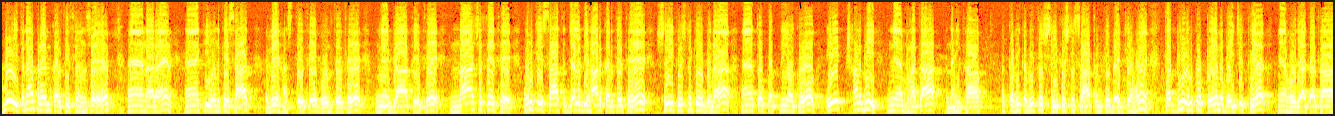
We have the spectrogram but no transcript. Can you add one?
वो इतना प्रेम करती थी उनसे नारायण कि उनके साथ वे हँसते थे, बोलते थे गाते थे, नाचते थे। उनके साथ जल विहार करते थे श्री कृष्ण के बिना। तो पत्नियों को एक क्षण भी भाता नहीं था। कभी कभी तो श्री कृष्ण साथ उनके बैठे हुए तब भी उनको प्रेम वैचित्य हो जाता था।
